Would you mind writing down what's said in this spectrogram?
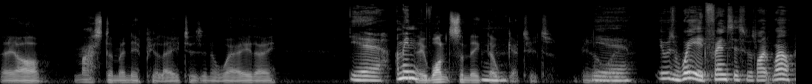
they are master manipulators in a way. They Yeah. I mean, they want something, they'll mm. get it. Yeah. way. It was weird. Francis was like, well,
